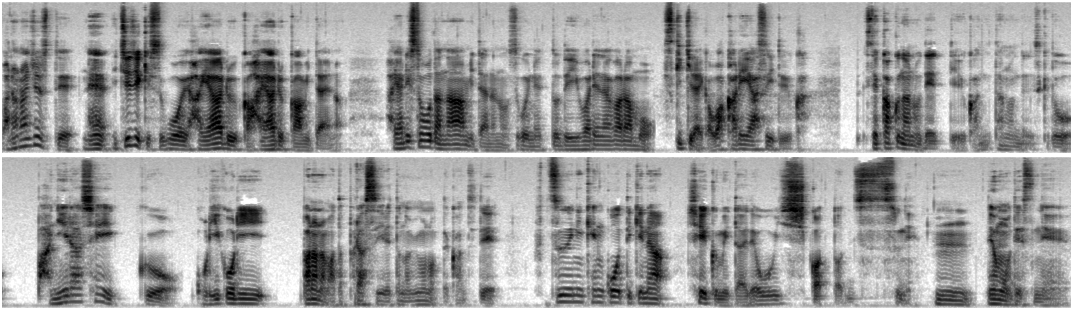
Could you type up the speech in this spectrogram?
バナナジュースってね、一時期すごい流行るか流行るかみたいな、流行りそうだなみたいなのをすごいネットで言われながらも、好き嫌いが分かりやすいというか、せっかくなのでっていう感じで頼んだんですけど、バニラシェイクをゴリゴリバナナまたプラス入れた飲み物って感じで、普通に健康的なシェイクみたいで美味しかったですね。うん。でもですね、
